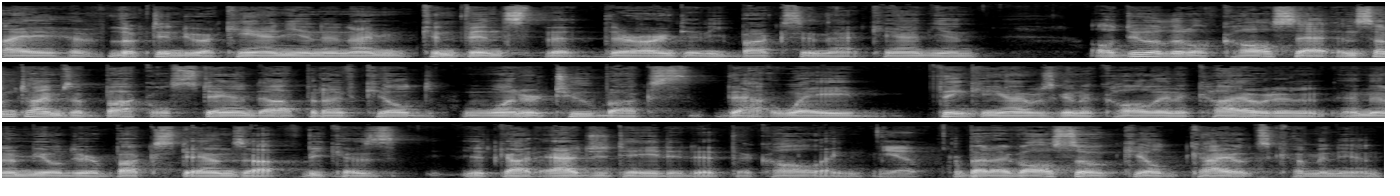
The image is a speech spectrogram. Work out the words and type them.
I have looked into a canyon and I'm convinced that there aren't any bucks in that canyon, I'll do a little call set. And sometimes a buck will stand up. And I've killed one or two bucks that way, thinking I was going to call in a coyote. And, and then a mule deer buck stands up because it got agitated at the calling. Yep. But I've also killed coyotes coming in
